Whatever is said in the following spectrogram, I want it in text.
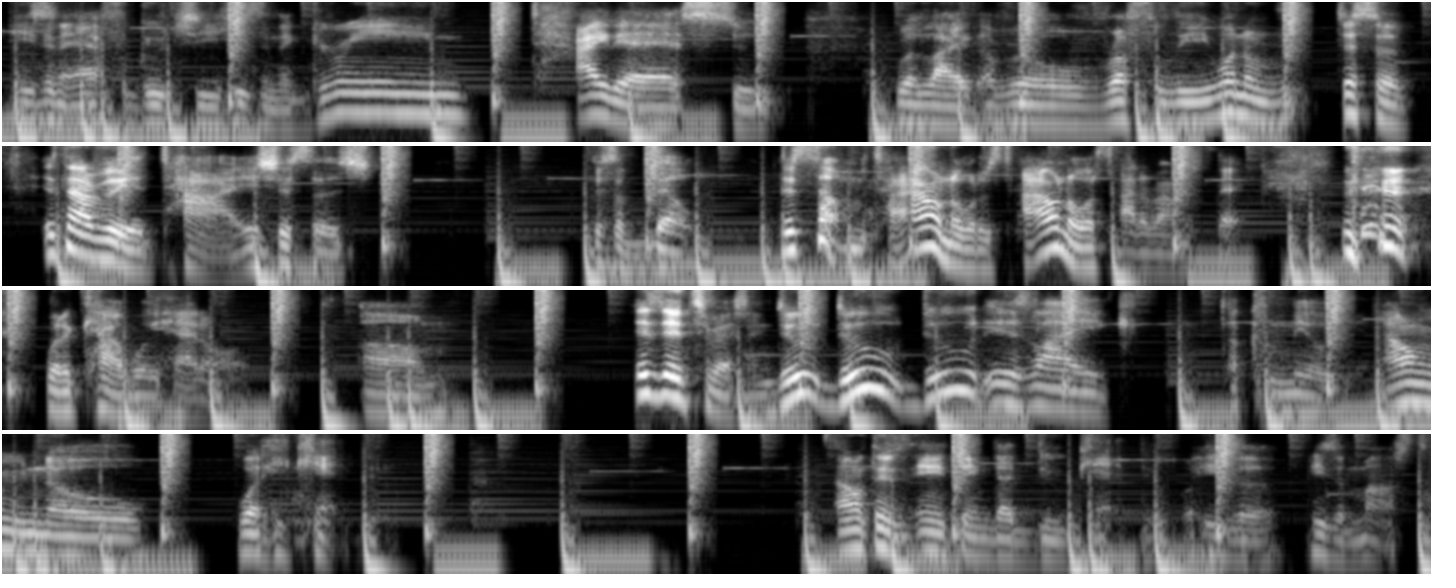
he's in an ad for Gucci. He's in a green tight ass suit with like a real ruffly one of just a. It's not really a tie. It's just a just a belt. There's something tied. I don't know what it's. I don't know what's tied around his neck with a cowboy hat on. Um, it's interesting. Dude, dude, dude is like a chameleon. I don't even know what he can't do. I don't think there's anything that dude can't do, but he's a he's a monster.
